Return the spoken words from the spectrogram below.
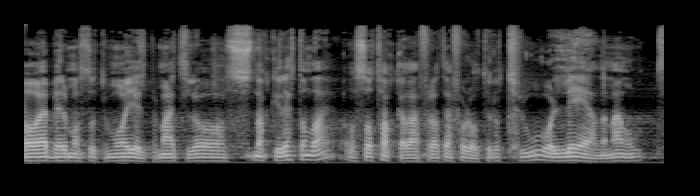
Og jeg ber om at du må hjelpe meg til å snakke rett om deg. Og så takker jeg deg for at jeg får lov til å tro og lene meg mot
